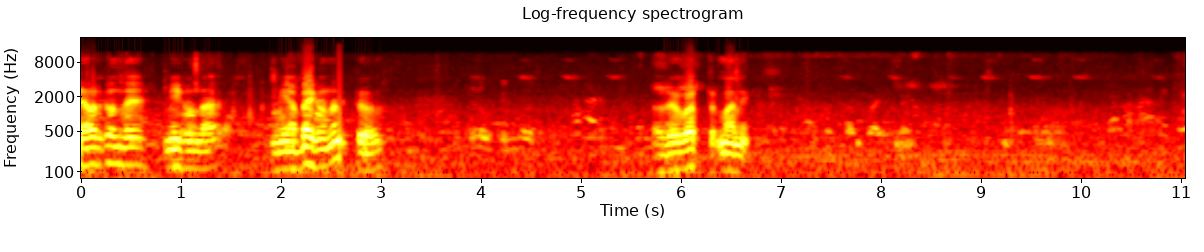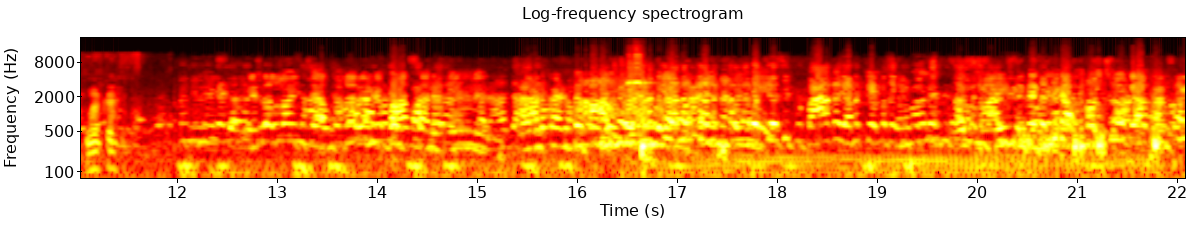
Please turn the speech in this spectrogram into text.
ఎవరికి ఉంది మీకుందా మీ అబ్బాయికి ఉందా రివర్ట్ మనీ ఓకే ఇళ్ళలో నుంచి వెళ్తున్నారని బాధ సార్ ఏం లేదు ఆడ పెడితే మా మా ఇంటి దగ్గరికి కొంచెం గ్యాప్ ఉంటే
